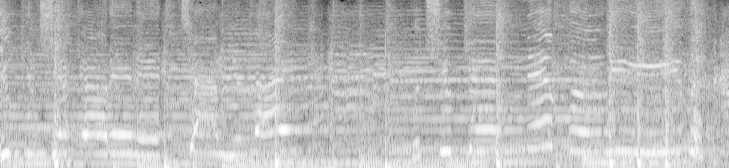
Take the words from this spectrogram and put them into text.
You can check out anytime you like, but you can never leave.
